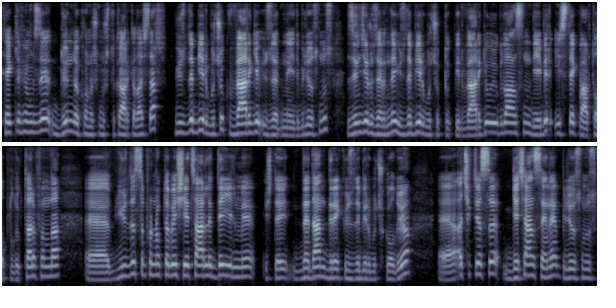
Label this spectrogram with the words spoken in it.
Teklifimizi dün de konuşmuştuk arkadaşlar. %1,5 vergi üzerineydi biliyorsunuz. Zincir üzerinde %1,5'luk bir vergi uygulansın diye bir istek var topluluk tarafında. Ee, %0,5 yeterli değil mi? İşte neden direkt %1,5 oluyor? E, açıkçası geçen sene biliyorsunuz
